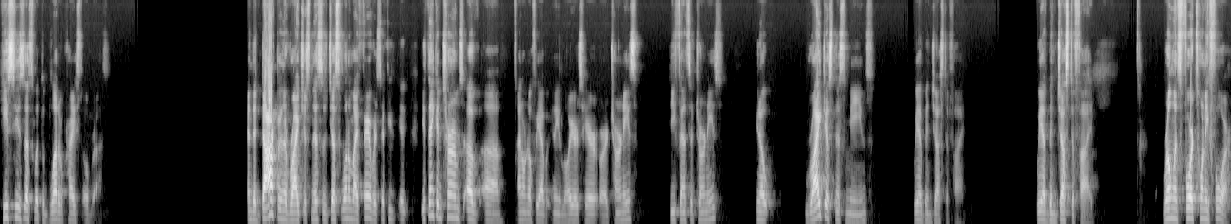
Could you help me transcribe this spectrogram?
He sees us with the blood of Christ over us. And the doctrine of righteousness is just one of my favorites. If you, you think in terms of, uh, I don't know if we have any lawyers here or attorneys, defense attorneys. You know, righteousness means we have been justified. We have been justified. Romans 4:24.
